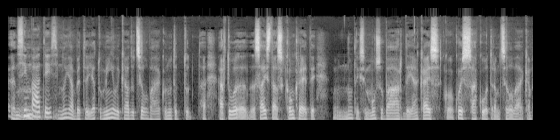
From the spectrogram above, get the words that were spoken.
Simpātijas. Nu, jā, bet ja tu mīli kādu cilvēku, nu, tad tu, ar to saistās konkrēti nu, teiksim, mūsu vārdi, ja, es, ko, ko es saku otram cilvēkam,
